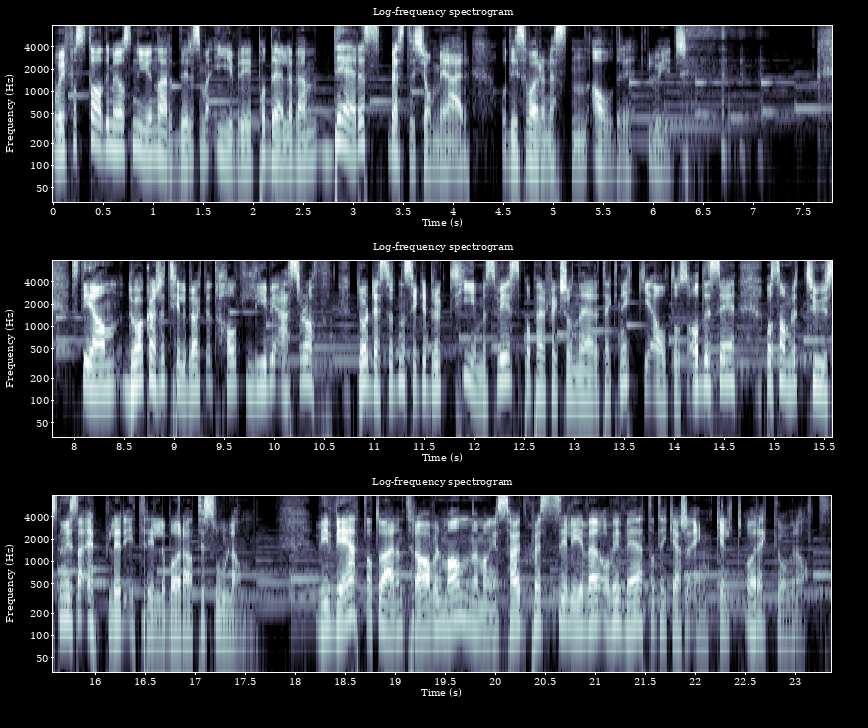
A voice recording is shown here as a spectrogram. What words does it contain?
og vi får stadig med oss nye nerder som er ivrige på å dele hvem deres beste tjommi er, og de svarer nesten aldri Luigi. Stian, du har kanskje tilbrakt et halvt liv i Azeroth. Du har dessuten sikkert brukt timevis på å perfeksjonere teknikk i Altos Odyssey og samlet tusenvis av epler i trillebåra til Solan. Vi vet at du er en travel mann med mange sidequests i livet, og vi vet at det ikke er så enkelt å rekke overalt.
